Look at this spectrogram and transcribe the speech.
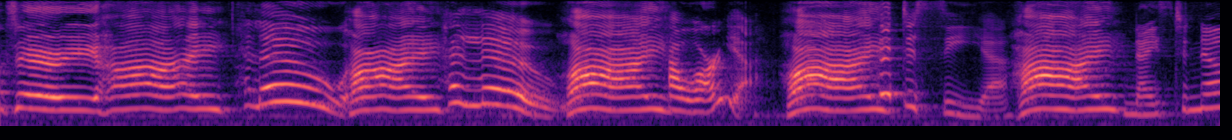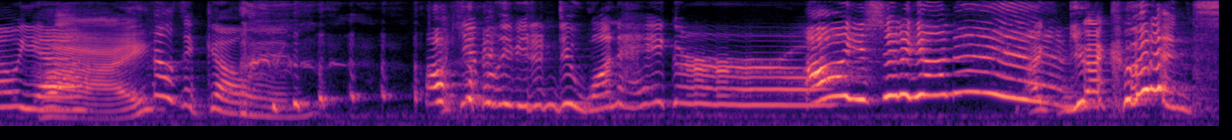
Monetary. Hi. Hello. Hi. Hello. Hi. How are ya? Hi. Good to see ya. Hi. Nice to know ya. Hi. How's it going? I can't believe you didn't do one hey girl. oh, you should have gone in. I, you, I couldn't.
